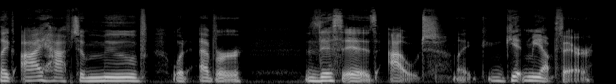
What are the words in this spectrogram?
Like I have to move whatever this is out. Like, get me up there.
